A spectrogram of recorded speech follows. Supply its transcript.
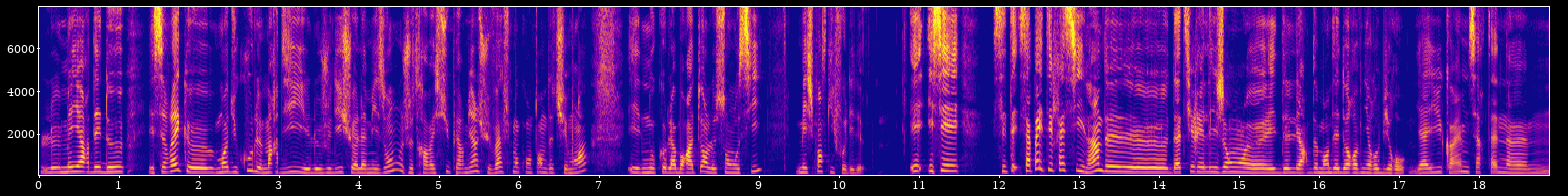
le meilleur des deux. Et c'est vrai que moi, du coup, le mardi et le jeudi, je suis à la maison, je travaille super bien, je suis vachement contente d'être chez moi, et nos collaborateurs le sont aussi, mais je pense qu'il faut les deux. Et, c'est, ça n'a pas été facile hein, d'attirer les gens euh, et de leur demander de revenir au bureau. Il y a eu quand même une certaine... Euh,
